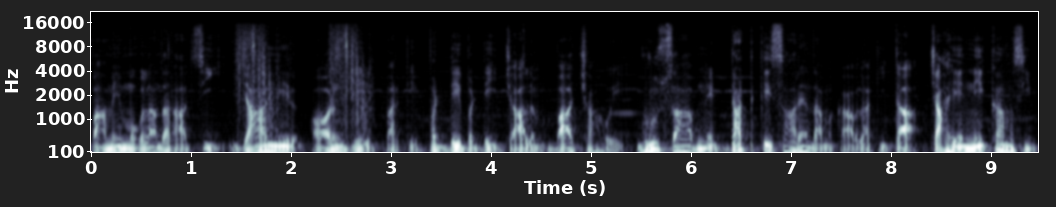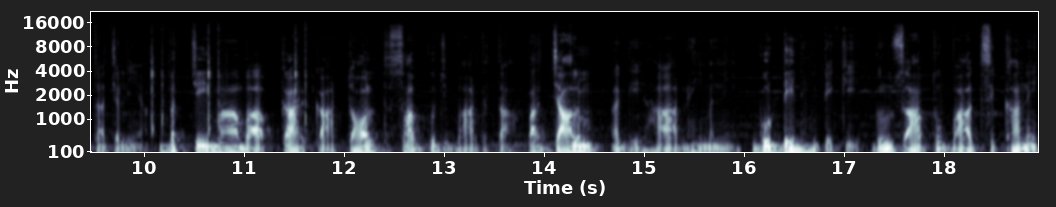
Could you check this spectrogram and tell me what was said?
ਭਾਵੇਂ ਮੁਗਲਾਂ ਦਾ ਰਾਜ ਸੀ, ਜਹਾਂਗੀਰ ਔਰੰਗਜ਼ੇਬ ਵਰਗੇ ਵੱਡੇ ਵੱਡੇ ਜ਼ਾਲਮ ਬਾਦਸ਼ਾਹ ਹੋਏ। ਗੁਰੂ ਸਾਹਿਬ ਨੇ ਡਟ ਕੇ ਸਾਰਿਆਂ ਦਾ ਮੁਕਾਬਲਾ ਕੀਤਾ, ਚਾਹੇ ਅਨੇਕਾਂ ਮੁਸੀਬਤਾਂ ਚੱਲੀਆਂ। ਬੱਚੇ, ਮਾਂ-ਬਾਪ, ਘਰ, ਘਾਟ, ਦੌਲਤ ਸਭ ਕੁਝ ਬਾਰ ਦਿੱਤਾ, ਪਰ ਜ਼ਾਲਮ ਅੱਗੇ ਹਾਰ ਨਹੀਂ ਮੰਨੀ, ਗੋਡੇ ਨਹੀਂ ਟੇਕੇ। ਗੁਰੂ ਸਾਹਿਬ ਤੋਂ ਬਾਅਦ ਸਿੱਖਾਂ ਨੇ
